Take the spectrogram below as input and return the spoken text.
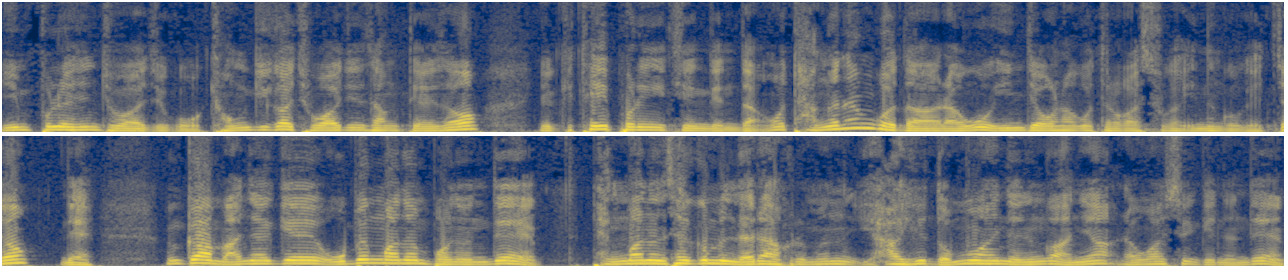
인플레이션 좋아지고 경기가 좋아진 상태에서 이렇게 테이퍼링이 진행된다. 어 당연한 거다라고 인정을 하고 들어갈 수가 있는 거겠죠? 네. 그러니까 만약에 500만원 버는데 100만원 세금을 내라 그러면 야 이거 너무 많이 내는 되는 거 아니야? 라고 할 수 있겠는데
